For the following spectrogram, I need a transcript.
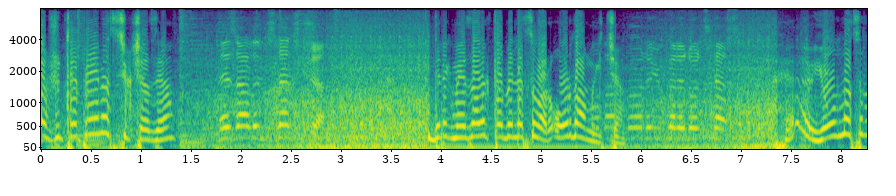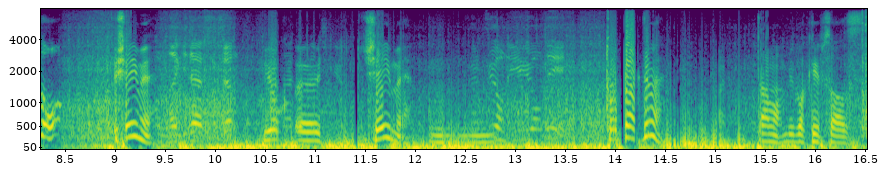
Ustam şu tepeye nasıl çıkacağız ya? Mezarlığın içinden çıkacaksın. Direkt mezarlık tabelası var. Oradan mı gideceğim? Oradan böyle yukarı doğru çıkarsın. E, Yol nasıl? O şey mi? Bunda gidersin canım. Yok e, şey mi? Kötü yol, iyi yol değil. Toprak değil mi? Tamam bir bakayım sağ olasın.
